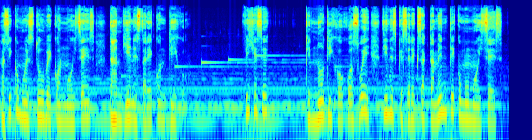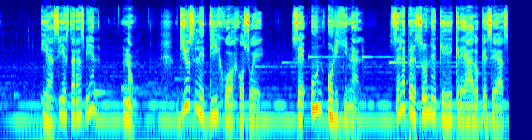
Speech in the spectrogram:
así como estuve con Moisés, también estaré contigo. Fíjese que no dijo Josué, tienes que ser exactamente como Moisés. Y así estarás bien. No. Dios le dijo a Josué, Sé un original. Sé la persona que he creado que seas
